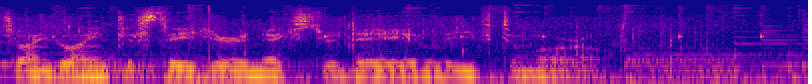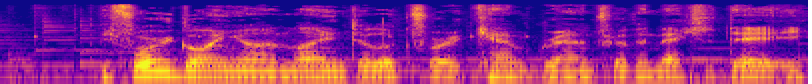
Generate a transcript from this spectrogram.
So I'm going to stay here an extra day and leave tomorrow. Before going online to look for a campground for the next day,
